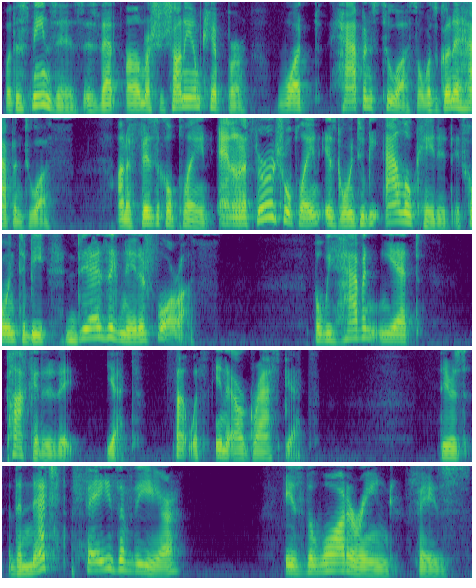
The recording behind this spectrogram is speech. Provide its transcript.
What this means is, is that on Rosh Hashanah Yom Kippur, what happens to us or what's going to happen to us on a physical plane and on a spiritual plane is going to be allocated. It's going to be designated for us. But we haven't yet pocketed it yet. It's not within our grasp yet. There's the next phase of the year is the watering phase,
